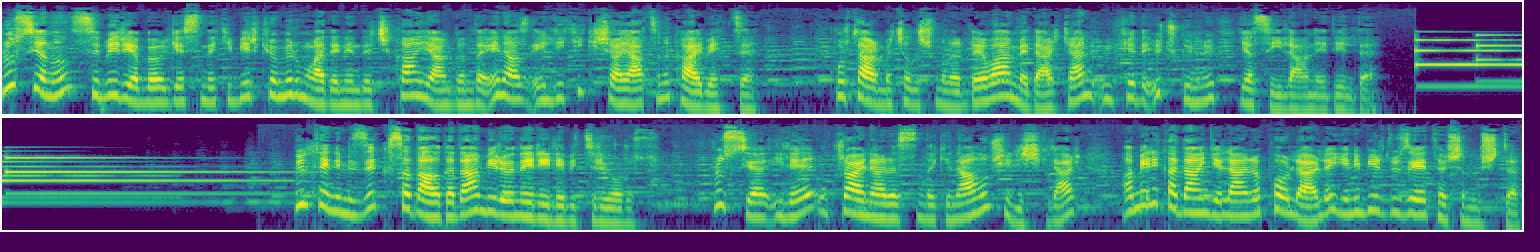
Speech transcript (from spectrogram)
Rusya'nın Sibirya bölgesindeki bir kömür madeninde çıkan yangında en az 52 kişi hayatını kaybetti. Kurtarma çalışmaları devam ederken ülkede 3 günlük yas ilan edildi. Bültenimizi kısa dalgadan bir öneriyle bitiriyoruz. Rusya ile Ukrayna arasındaki nahoş ilişkiler Amerika'dan gelen raporlarla yeni bir düzeye taşınmıştı.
